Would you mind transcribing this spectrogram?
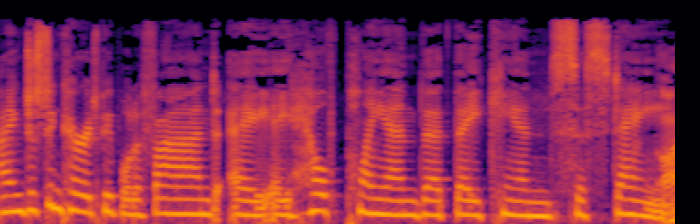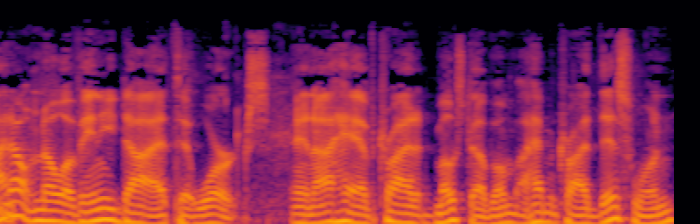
I just encourage people to find a, a health plan that they can sustain. I don't know of any diet that works, and I have tried most of them. I haven't tried this one,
